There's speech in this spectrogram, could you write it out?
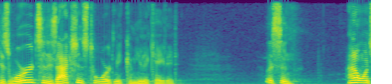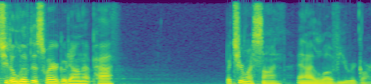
his words and his actions toward me communicated listen, I don't want you to live this way or go down that path. But you're my son, and I love you regardless.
